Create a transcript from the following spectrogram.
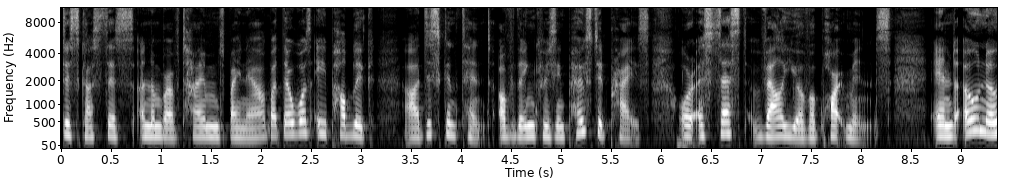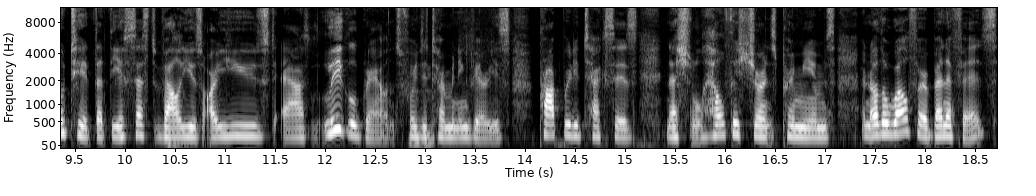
discussed this a number of times by now, but there was a public uh, discontent of the increasing posted price or assessed value of apartments. And O noted that the assessed values are used as legal grounds for mm-hmm. determining various property taxes, national health insurance premiums, and other welfare benefits,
